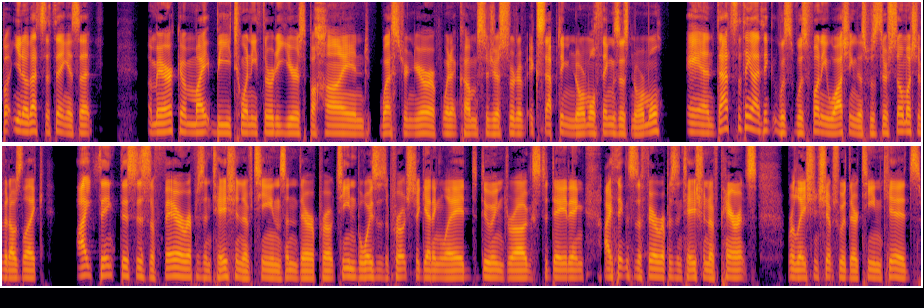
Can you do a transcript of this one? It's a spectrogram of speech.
but you know that's the thing is that America might be 20 30 years behind western Europe when it comes to just sort of accepting normal things as normal and that's the thing I think was was funny watching this was there's so much of it I was like I think this is a fair representation of teens and their teen boys' approach to getting laid, to doing drugs, to dating. I think this is a fair representation of parents' relationships with their teen kids.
